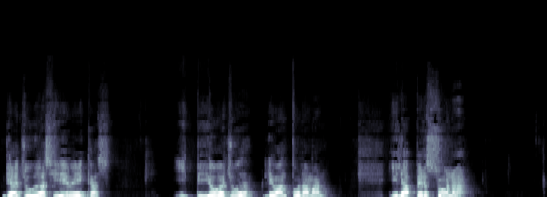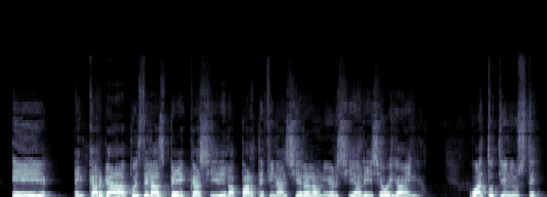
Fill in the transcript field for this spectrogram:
de ayudas y de becas, y pidió ayuda, levantó la mano. Y la persona eh, encargada pues de las becas y de la parte financiera de la universidad le dice, oiga, venga, ¿cuánto tiene usted?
